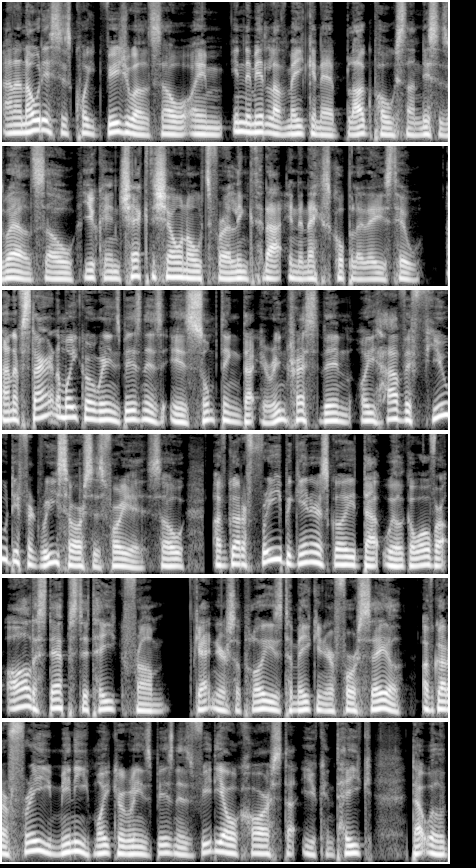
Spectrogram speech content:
And I know this is quite visual, so I'm in the middle of making a blog post on this as well. So you can check the show notes for a link to that in the next couple of days too. And if starting a microgreens business is something that you're interested in, I have a few different resources for you. So I've got a free beginner's guide that will go over all the steps to take from getting your supplies to making your first sale. I've got a free mini microgreens business video course that you can take that will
